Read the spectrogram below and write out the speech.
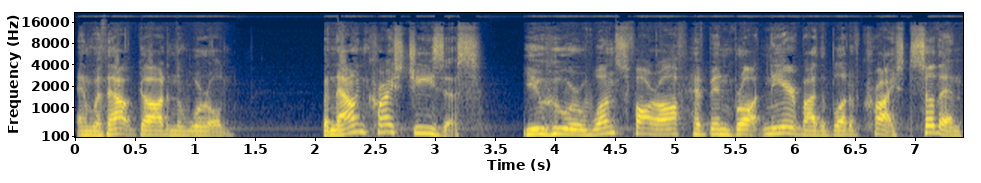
and without God in the world. But now in Christ Jesus, you who were once far off have been brought near by the blood of Christ. So then,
